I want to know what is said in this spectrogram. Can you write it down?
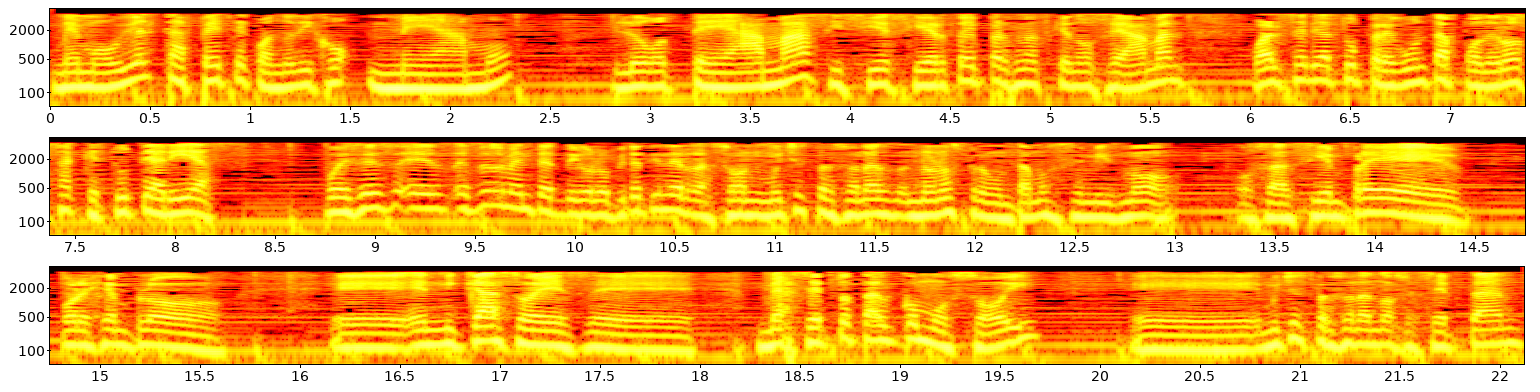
me movió el tapete cuando dijo me amo, luego te amas, y si es cierto, hay personas que no se aman. ¿Cuál sería tu pregunta poderosa que tú te harías? Pues es, es, realmente, digo, Lupita tiene razón, muchas personas no nos preguntamos a sí mismo, o sea, siempre, por ejemplo, eh, en mi caso es, eh, ¿me acepto tal como soy? Eh, muchas personas no se aceptan,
